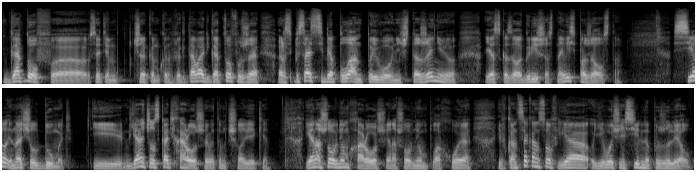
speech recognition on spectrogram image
готов с этим человеком конфликтовать, готов уже расписать себе план по его уничтожению, я сказал, Гриш, остановись, пожалуйста. Сел и начал думать. И я начал искать хорошее в этом человеке. Я нашел в нем хорошее, я нашел в нем плохое. И в конце концов я его очень сильно пожалел.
